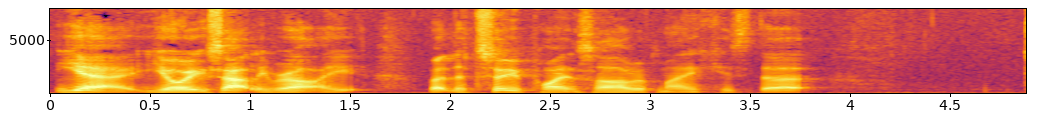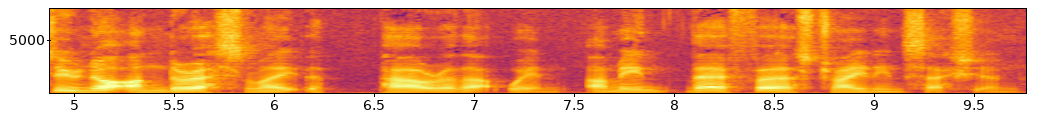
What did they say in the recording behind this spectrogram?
yeah, you're exactly right. But the two points I would make is that do not underestimate the power of that win. I mean, their first training session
